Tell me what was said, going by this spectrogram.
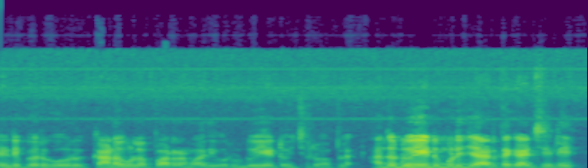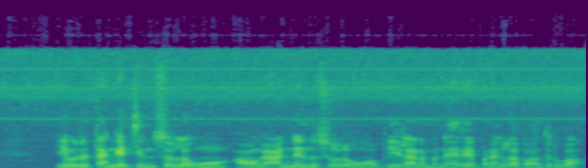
ரெண்டு பேருக்கு ஒரு கனவுல பாடுற மாதிரி ஒரு டூயட் வச்சுருவாப்புல. அந்த டூயட் முடிஞ்ச அடுத்த காட்சியிலே இவர் தங்கச்சின்னு சொல்லவும் அவங்க அண்ணன்னு சொல்லவும் அப்படிலாம் நம்ம நிறைய படங்களை பார்த்துருக்கோம்.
